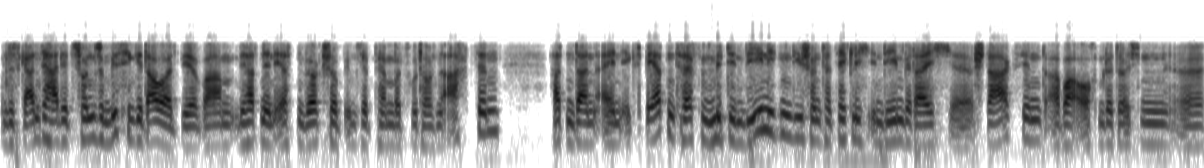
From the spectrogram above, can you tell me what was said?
Und das Ganze hat jetzt schon so ein bisschen gedauert. Wir, waren, wir hatten den ersten Workshop im September 2018 hatten dann ein Expertentreffen mit den wenigen, die schon tatsächlich in dem Bereich äh, stark sind, aber auch mit der Deutschen äh,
